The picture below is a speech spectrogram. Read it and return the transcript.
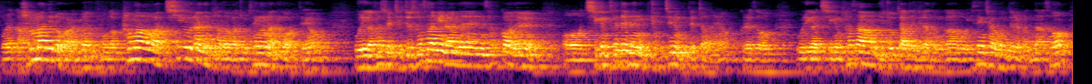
뭐랄까 한마디로 말하면 뭔가 평화와 치유라는 단어가 좀 생각나는 것 같아요. 우리가 사실 제주 4.3이라는 사건을 어 지금 세대는 겪지는 못했잖아요. 그래서 우리가 지금 4.3 유족자들이라든가 뭐 희생자분들을 만나서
